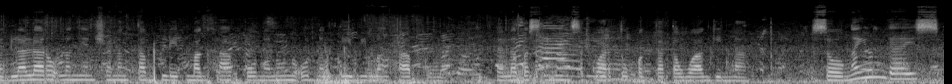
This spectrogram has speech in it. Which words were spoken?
naglalaro lang yan siya ng tablet maghapon nanonood ng TV maghapon lalabas lang yan sa kwarto pagtatawagin na so ngayon guys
